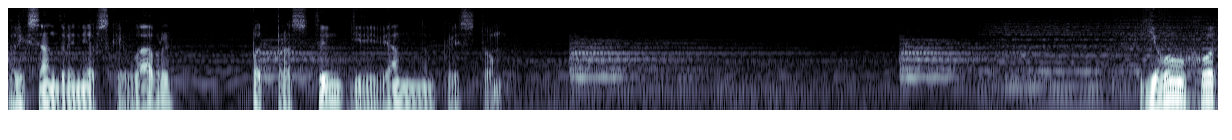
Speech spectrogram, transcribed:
Александра Невской лавры под простым деревянным крестом. Его уход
